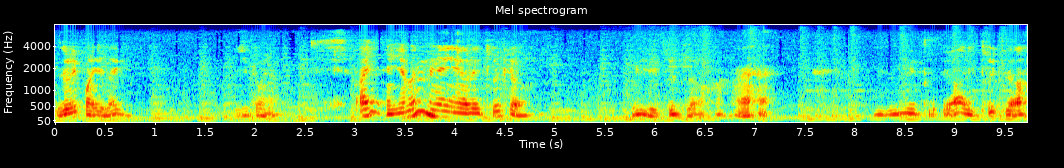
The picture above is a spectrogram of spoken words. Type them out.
Désolé pour les lags. J'ai plus rien. Ah, il y a même les, euh, trucs là. Oui, les trucs là. les trucs, ah, les trucs là.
